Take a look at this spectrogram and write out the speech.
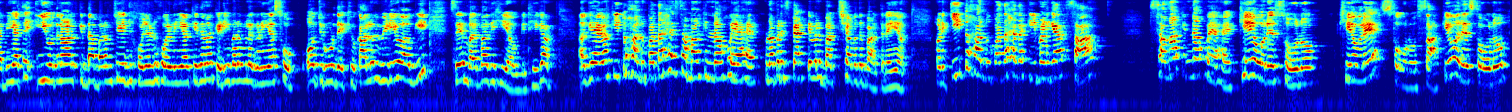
ਆ ਵੀ ਇੱਥੇ ਈਓ ਦੇ ਨਾਲ ਕਿੱਦਾਂ ਬਰਮ ਚੇਂਜ ਹੋ ਜਾਣੀ ਹੋਣੀ ਆ, ਕਿਹਦੇ ਨਾਲ ਕਿਹੜੀ ਬਰਮ ਲੱਗਣੀ ਆ, ਸੋ ਉਹ ਜਰੂਰ ਦੇਖਿਓ। ਕੱਲ ਨੂੰ ਵੀਡੀਓ ਆਊਗੀ ਸੇਮ ਬਰਬਾ ਦੀ ਹੀ ਆਊਗੀ, ਠੀਕ ਆ? ਅੱਗੇ ਹੈਗਾ ਕੀ ਤੁਹਾਨੂੰ ਪਤਾ ਹੈ ਸਮਾਂ ਕਿੰਨਾ ਹੋਇਆ ਹੈ? ਹੁਣ ਆਪਾਂ ਰਿਸਪੈਕਟੇਬਲ ਬਰਥ ਸ਼ਬਦ ਵਰਤ ਰਹੇ ਆ ਹੁਣ ਕੀ ਤੁਹਾਨੂੰ ਪਤਾ ਹੈ ਤਾਂ ਕੀ ਬਣ ਗਿਆ? ਸਾ ਸਮਾਂ ਕਿੰਨਾ ਹੋਇਆ ਹੈ? ਕਿ ਓਰੇ ਸੋਨੋ। ਕਿਉਰੇ ਸੋਨੋ ਸਾ, ਕਿ ਸੋਨੋ?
